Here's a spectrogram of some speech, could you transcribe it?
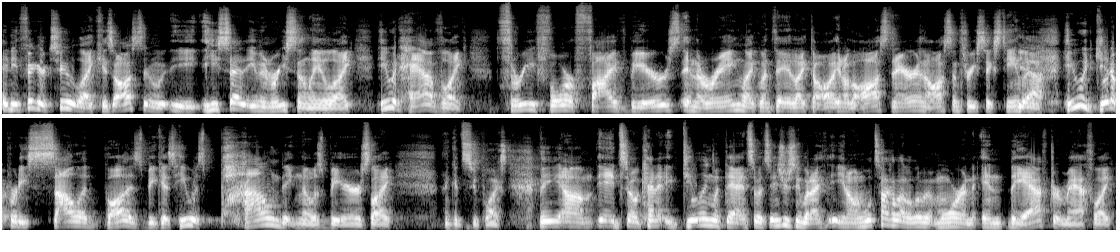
and you figure too, like his Austin, he, he said even recently, like he would have like three, four, five beers in the ring, like when they like the you know the Austin era and the Austin three sixteen. Yeah. Like, he would get a pretty solid buzz because he was pounding those beers. Like I think it's suplex. The um, and so kind of dealing with that, and so it's interesting. But I, you know, and we'll talk about a little bit more in, in the aftermath. Like,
